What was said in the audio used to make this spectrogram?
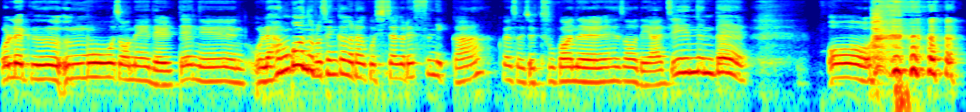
원래 그 응모전에 낼 때는 원래 한 권으로 생각을 하고 시작을 했으니까 그래서 이제 두 권을 해서 내야지 했는데 어,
